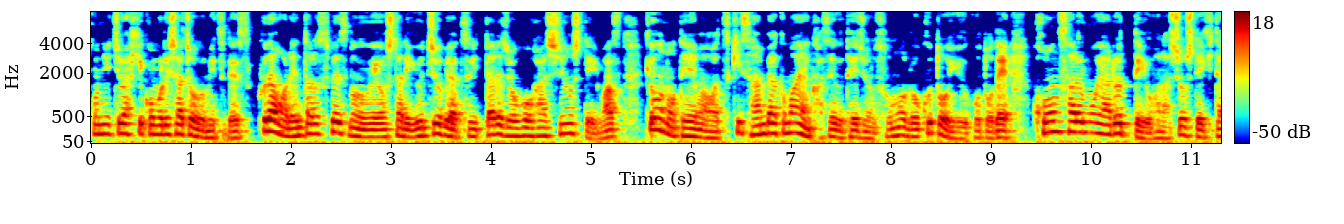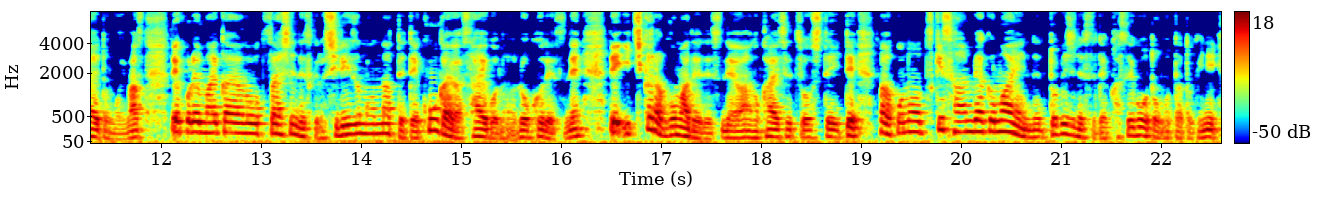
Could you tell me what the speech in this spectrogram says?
こんにちは、引きこもり社長のみつです。普段はレンタルスペースの運営をしたり、YouTube や Twitter で情報発信をしています。今日のテーマは月300万円稼ぐ手順その6ということで、コンサルもやるっていうお話をしていきたいと思います。で、これ毎回あのお伝えしてるんですけど、シリーズもになってて、今回が最後の6ですね。で、1から5までですね、あの解説をしていて、だからこの月300万円ネットビジネスで稼ごうと思った時に、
